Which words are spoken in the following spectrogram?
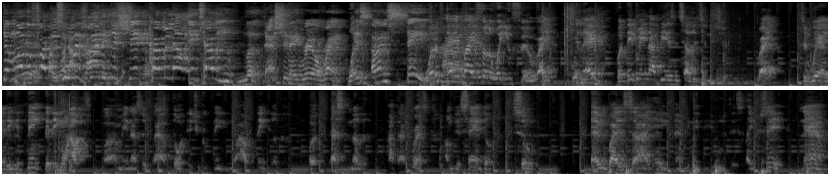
The motherfuckers but who what I'm trying invented this shit coming out and telling you, look, that shit ain't real right. What it's if- unstable. What if uh-huh. everybody feel the way you feel, right? And they, but they may not be as intelligent as you, right? To where they can think that they gonna out. Well, I mean, that's a bad thought that you can think you gonna outthink her, but that's another. I digress. I'm just saying though. So everybody decide, hey man, we need to use this. Like you said, now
